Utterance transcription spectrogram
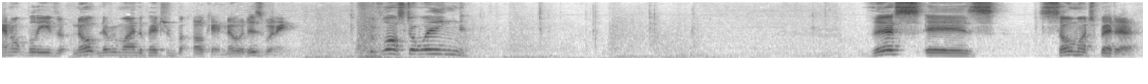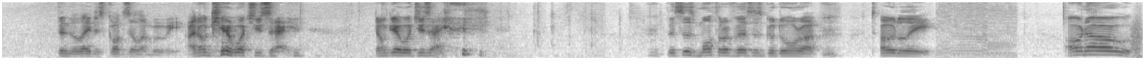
Cannot believe... Nope, never mind the Patron... But Okay, no, it is winning. We've lost a wing! This is so much better than the latest Godzilla movie. I don't care what you say. Don't care what you say. this is Mothra versus Ghidorah. totally. Oh no!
